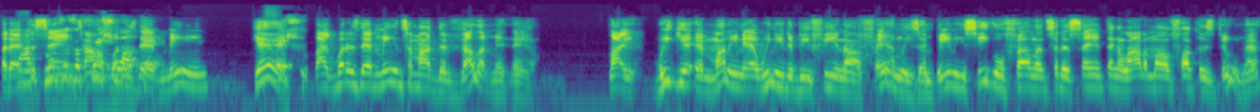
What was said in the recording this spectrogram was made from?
But at now, the same time, what does that there. mean? Yeah. Official. Like, what does that mean to my development now? Like, we getting money now. We need to be feeding our families. And Beanie Sigel fell into the same thing a lot of motherfuckers do, man.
